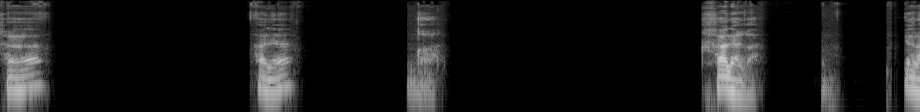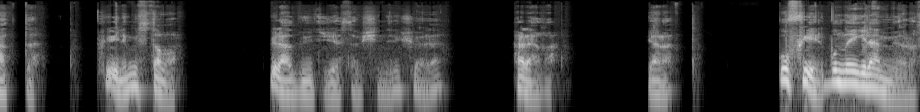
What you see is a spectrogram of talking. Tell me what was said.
Ha hala ga halaga yarattı. Fiilimiz tamam. Biraz büyüteceğiz tabii şimdilik şöyle. Halaga yarattı. Bu fiil. Bununla ilgilenmiyoruz.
